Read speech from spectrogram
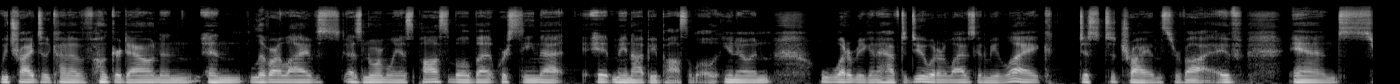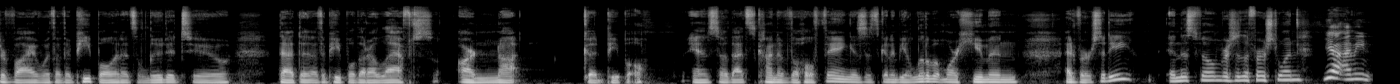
we tried to kind of hunker down and and live our lives as normally as possible but we're seeing that it may not be possible you know and what are we going to have to do? What are lives going to be like just to try and survive and survive with other people? And it's alluded to that the other people that are left are not good people. And so that's kind of the whole thing is it's going to be a little bit more human adversity in this film versus the first one Yeah, I mean,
